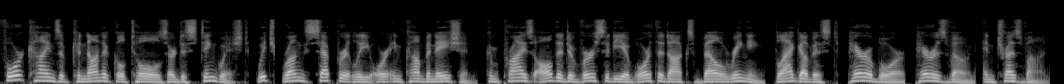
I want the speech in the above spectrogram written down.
Four kinds of canonical tolls are distinguished, which, rung separately or in combination, comprise all the diversity of Orthodox bell ringing, Blagovest, Perebor, Perezvon, and Trezvon.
